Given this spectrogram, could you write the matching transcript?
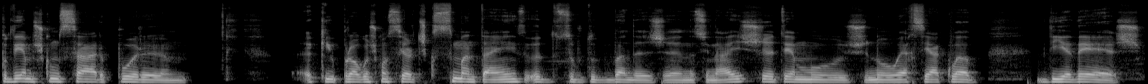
podemos começar por um, aqui por alguns concertos que se mantêm, sobretudo de bandas uh, nacionais. Temos no RCA Club dia 10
